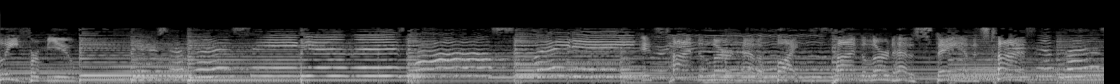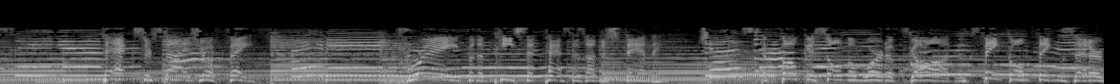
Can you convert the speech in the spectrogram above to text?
flee from you. There's a blessing in this house. Waiting. It's time to learn how to fight. It's time to learn how to stand. It's time There's a blessing in to exercise your faith. Pray for the peace that passes understanding. To focus on the Word of God. To think on things that are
